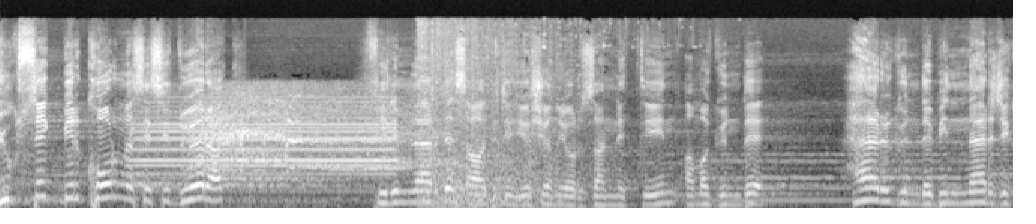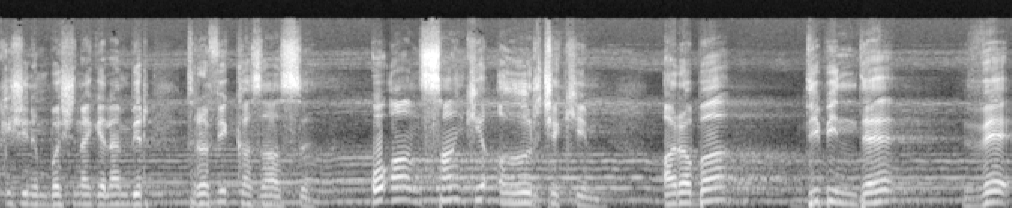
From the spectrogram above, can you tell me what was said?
yüksek bir korna sesi duyarak filmlerde sadece yaşanıyor zannettiğin ama günde her günde binlerce kişinin başına gelen bir trafik kazası. O an sanki ağır çekim. Araba dibinde ve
